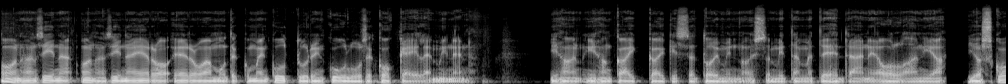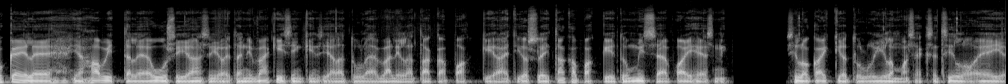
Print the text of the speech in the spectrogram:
Onhan siinä, onhan siinä ero, eroa, mutta kun meidän kulttuuriin kuuluu se kokeileminen ihan, ihan kaik, kaikissa toiminnoissa, mitä me tehdään ja ollaan. Ja jos kokeilee ja havittelee uusia asioita, niin väkisinkin siellä tulee välillä takapakkia. Et jos ei takapakkia tule missään vaiheessa, niin silloin kaikki on tullut ilmaiseksi. Et silloin ei,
